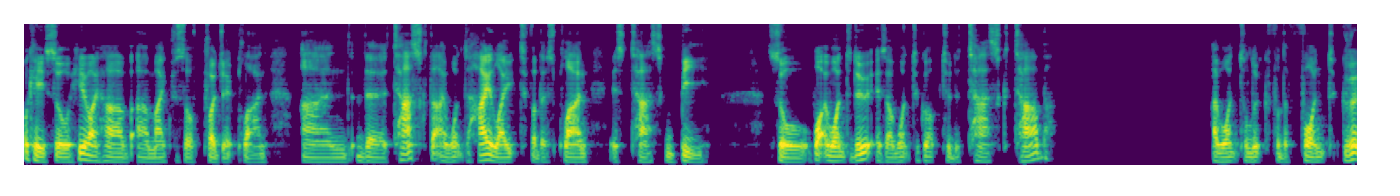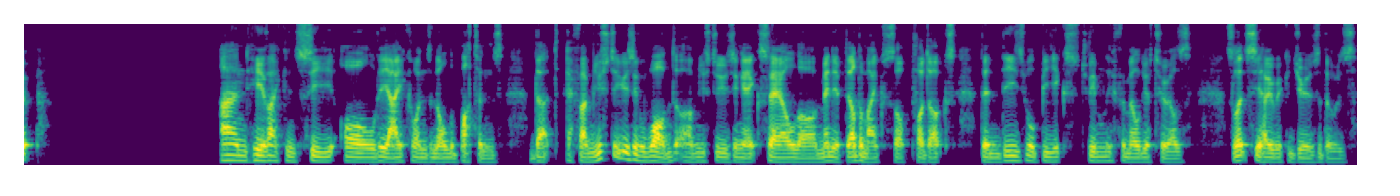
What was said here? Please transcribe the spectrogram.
Okay, so here I have a Microsoft project plan and the task that I want to highlight for this plan is task B. So what I want to do is I want to go up to the Task tab. I want to look for the font group. And here I can see all the icons and all the buttons that if I'm used to using Word or I'm used to using Excel or many of the other Microsoft products, then these will be extremely familiar to us. So let's see how we could use those.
